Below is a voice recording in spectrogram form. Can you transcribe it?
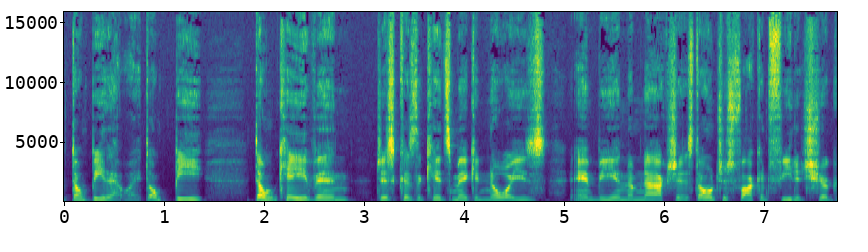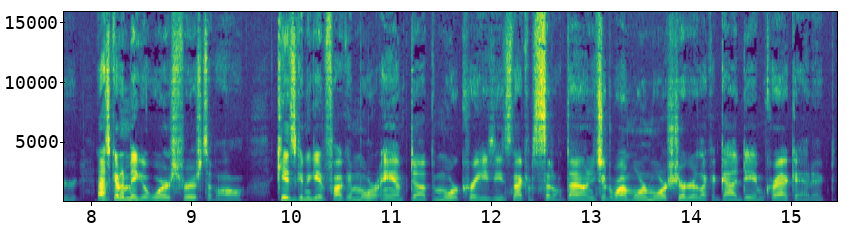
don't be that way. Don't be, don't cave in just because the kid's making noise and being obnoxious. Don't just fucking feed it sugar. That's going to make it worse, first of all. Kid's going to get fucking more amped up and more crazy. It's not going to settle down. He's going to want more and more sugar like a goddamn crack addict.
